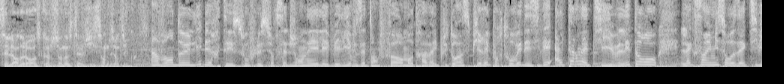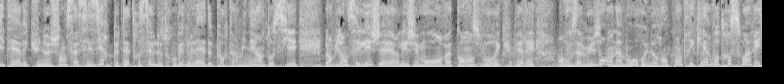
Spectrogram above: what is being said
C'est l'heure de l'horoscope sur Nostalgie, Sandy, on t'écoute. Un vent de liberté souffle sur cette journée. Les béliers, vous êtes en forme, au travail plutôt inspiré pour trouver des idées alternatives. Les taureaux, l'accent est mis sur vos activités avec une chance à saisir, peut-être celle de trouver de l'aide pour terminer un dossier. L'ambiance est légère, les gémeaux en vacances, vous récupérez en vous amusant en amour, une rencontre éclaire votre soirée.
